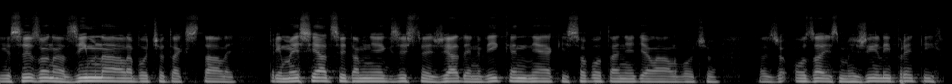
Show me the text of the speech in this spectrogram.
je sezóna zimná, alebo čo tak stále. Tri mesiace tam neexistuje žiaden víkend, nejaký sobota, nedela, alebo čo. Takže ozaj sme žili pre tých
